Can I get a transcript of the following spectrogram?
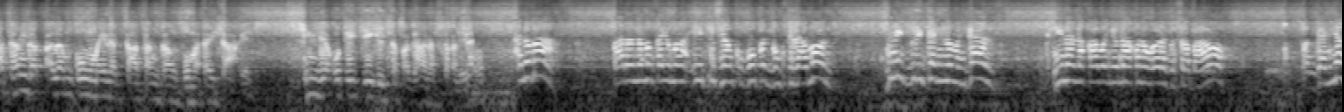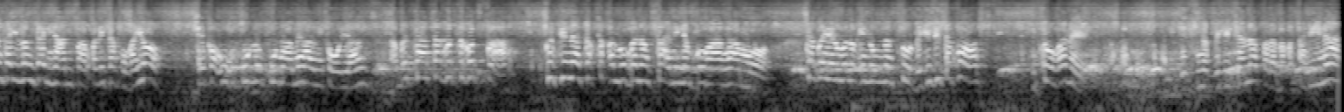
At hanggat alam kong may nagtatangkang pumatay sa akin, hindi ako titigil sa paghanap sa kanila. Ano ba? Para naman kayo mga ipis ng kukupad mong silamon. Bilis-bilisan niyo naman dyan. Ninanakawan niyo na ako ng oras sa trabaho. Pag ganyan kayo ng ganyan, papalitan ko kayo. Teka, uupo lang po namin ang yan. Abad sasagot-sagot pa. Kung sinasaksakan mo ba ng kanin yung bunganga mo, sabayan mo ng inom ng tubig, hindi tapos. Ito ka eh. Bilis na bilisan na para makatahi na.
